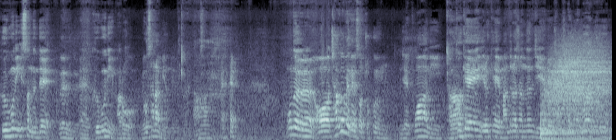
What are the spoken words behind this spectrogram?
그분이 있었는데 네네네 예, 그분이 바로 요 사람이었네요. 아 오늘 어, 작업에 대해서 조금 이제 도안이 아. 어떻게 이렇게 만들어졌는지에 대해서 설명을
